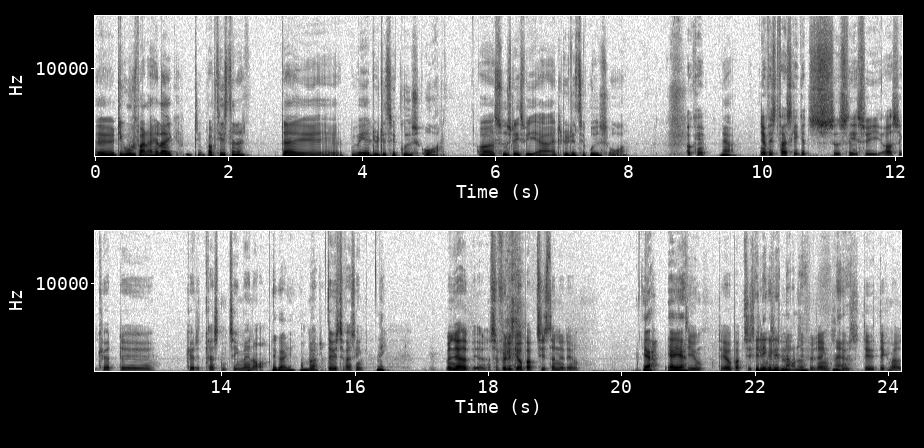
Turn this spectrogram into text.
Øh, de gule spejder heller ikke. De, baptisterne, der øh, vil jeg lytte til Guds ord. Og Sydslesvig er at lytte til Guds ord. Okay. Ja. Jeg vidste faktisk ikke, at Sydslesvig også kørte, øh, kørte et kristent tema ind over. Det gør de, åbenbart. det vidste jeg faktisk ikke. Nej. Men jeg, selvfølgelig gjorde baptisterne det jo. Ja, ja, ja. De er jo det er jo baptist. Det ligger lidt i de- navnet. De ikke? Ja. det, jo- det, det, kan man jo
